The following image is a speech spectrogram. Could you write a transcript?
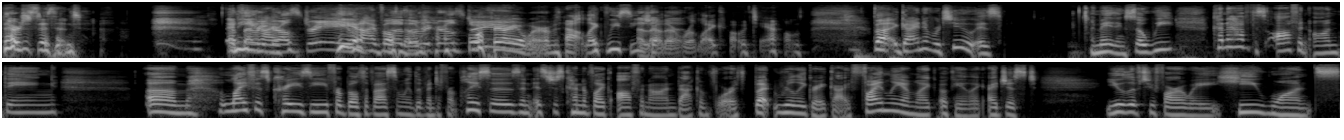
there just isn't. That's he every and I- girl's dream. He and I both That's know every that. girl's We're very aware of that. Like we see I each other, that. and we're like, oh damn. But guy number two is amazing. So we kind of have this off and on thing. Um, life is crazy for both of us, and we live in different places, and it's just kind of like off and on, back and forth. But really great guy. Finally, I'm like, okay, like I just, you live too far away. He wants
